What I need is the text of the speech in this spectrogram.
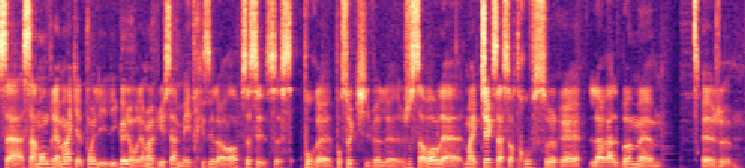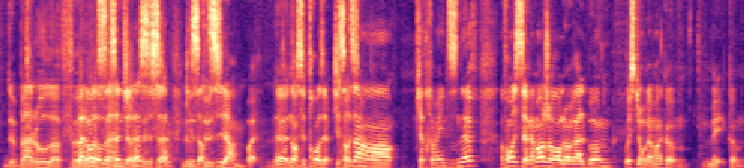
Ça, ça montre vraiment à quel point les, les gars ils ont vraiment réussi à maîtriser leur art. Puis ça, c'est pour, euh, pour ceux qui veulent euh, juste savoir, la, Mike Check, ça se retrouve sur euh, leur album. euh, euh, je... The Battle of, euh, Battle of Los Los Angeles, Angeles, c'est ça? le qui est sorti deuxième. en. Ouais. Euh, non, c'est le troisième. Qui est sorti Troisième, en pardon. 99. Enfin, c'est vraiment genre leur album où est-ce qu'ils ont vraiment comme. Mais comme,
